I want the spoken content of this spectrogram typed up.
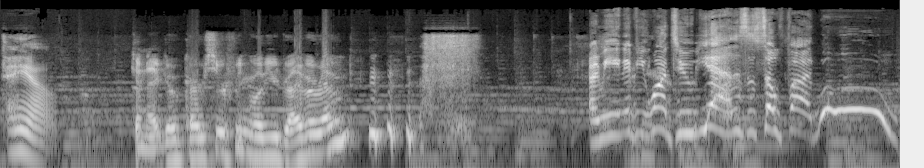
Damn. Can I go car surfing while you drive around? I mean, if you want to, yeah, this is so fun. Woo!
